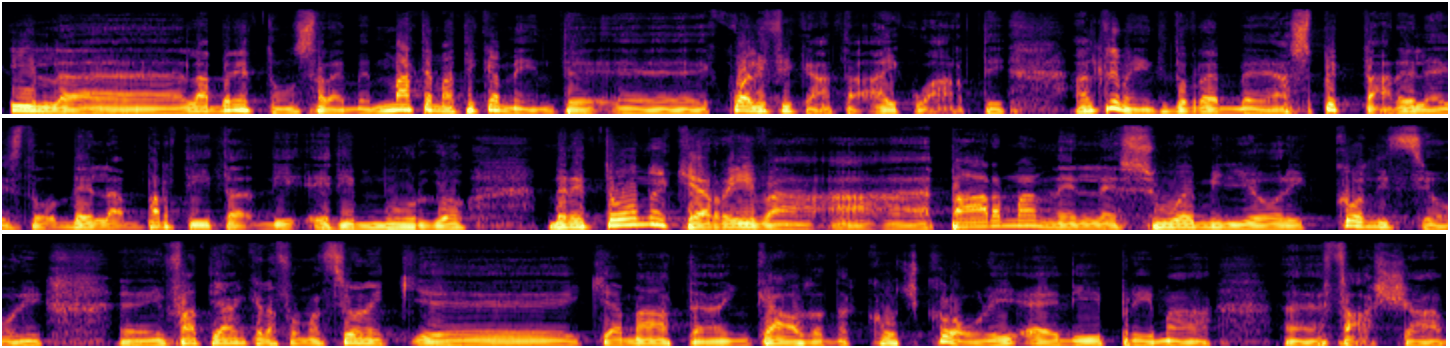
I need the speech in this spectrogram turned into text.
il, eh, la Benetton sarebbe matematicamente eh, qualificata ai quarti, altrimenti dovrebbe aspettare l'esito della partita di Edimburgo. Benetton che arriva a, a Parma nelle sue migliori condizioni, eh, infatti anche la formazione chi, chiamata in causa da coach Crowley è di prima eh, fascia,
